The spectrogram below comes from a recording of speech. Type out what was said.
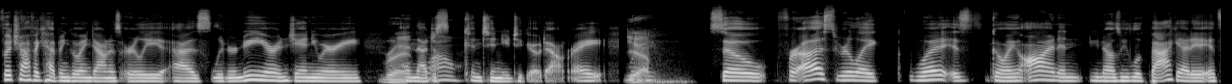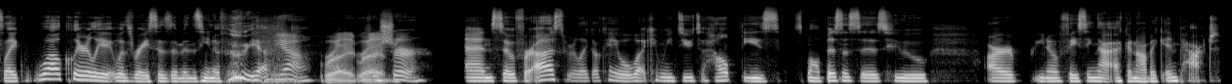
foot traffic had been going down as early as Lunar New Year in January, Right. and that Wow. just continued to go down, right? yeah. Right. So for us, we were like, what is going on? And, you know, as we look back at it, it's like, well, clearly it was racism and xenophobia. yeah, Right, right. for sure. And so for us, we are like, okay, well, what can we do to help these small businesses who are, you know, facing that economic impact?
